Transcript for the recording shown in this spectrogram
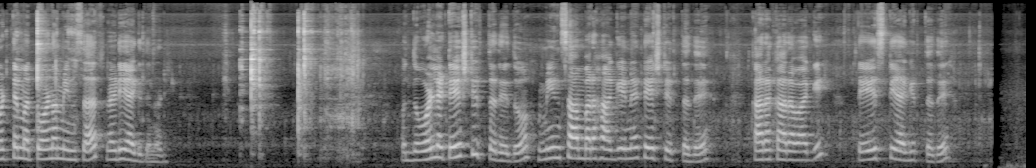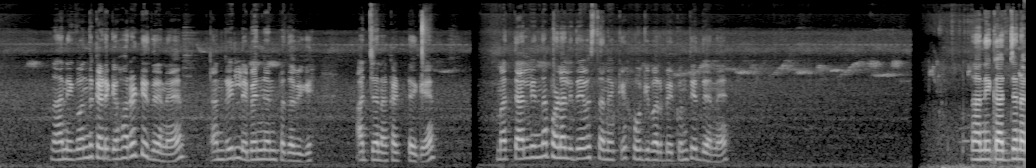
ಮೊಟ್ಟೆ ಮತ್ತು ಒಣ ಮೀನು ಸಾರು ರೆಡಿಯಾಗಿದೆ ನೋಡಿ. ಒಂದು ಒಳ್ಳೆ ಟೇಸ್ಟ್ ಇರ್ತದೆ ಇದು. ಮೀನು ಸಾಂಬಾರು ಹಾಗೇನೆ ಟೇಸ್ಟ್ ಇರ್ತದೆ. ಖಾರ ಖಾರವಾಗಿ ಟೇಸ್ಟಿಯಾಗಿರ್ತದೆ ನಾನೀಗ ಒಂದು ಕಡೆಗೆ ಹೊರಟಿದ್ದೇನೆ. ಅಂದರೆ ಇಲ್ಲೇ ಬೆಂಜನ್ ಪದವಿಗೆ, ಅಜ್ಜನ ಕಟ್ಟೆಗೆ. ಮತ್ತು ಅಲ್ಲಿಂದ ಪೊಳಲಿ ದೇವಸ್ಥಾನಕ್ಕೆ ಹೋಗಿ ಬರಬೇಕು ಅಂತಿದ್ದೇನೆ ನಾನೀಗ ಅಜ್ಜನ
